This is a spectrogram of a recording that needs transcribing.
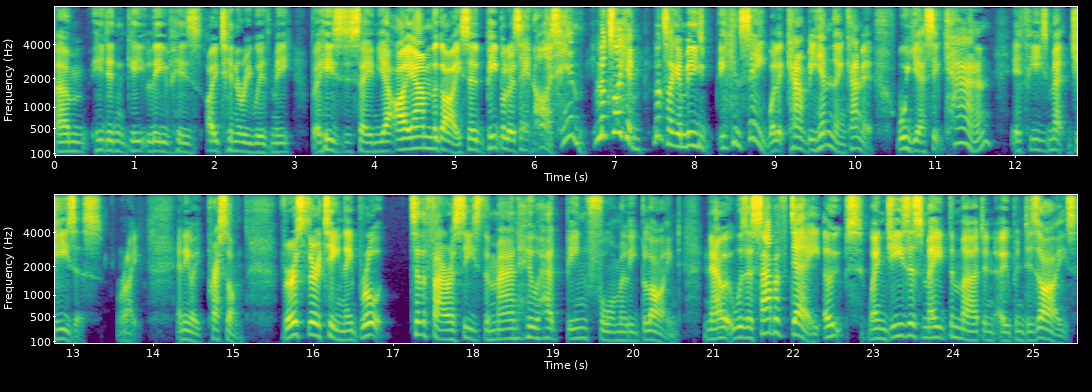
Um, he didn't leave his itinerary with me, but he's just saying, "Yeah, I am the guy." So people are saying, "Oh, it's him. It looks like him. Looks like him. He he can see." Well, it can't be him then, can it? Well, yes, it can if he's met Jesus. Right. Anyway, press on. Verse 13 They brought to the Pharisees the man who had been formerly blind. Now it was a Sabbath day, oops, when Jesus made the mud and opened his eyes.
